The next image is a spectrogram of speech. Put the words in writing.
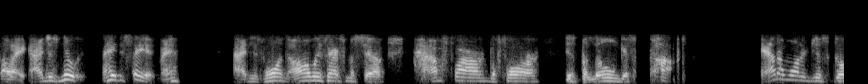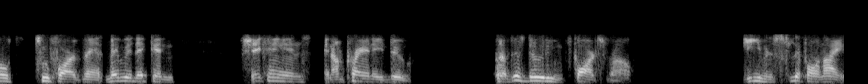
All right, I just knew it. I hate to say it, man. I just want to always ask myself, how far before this balloon gets popped? And I don't want to just go too far advanced. Maybe they can shake hands, and I'm praying they do. But if this dude even farts wrong, even slip on ice,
